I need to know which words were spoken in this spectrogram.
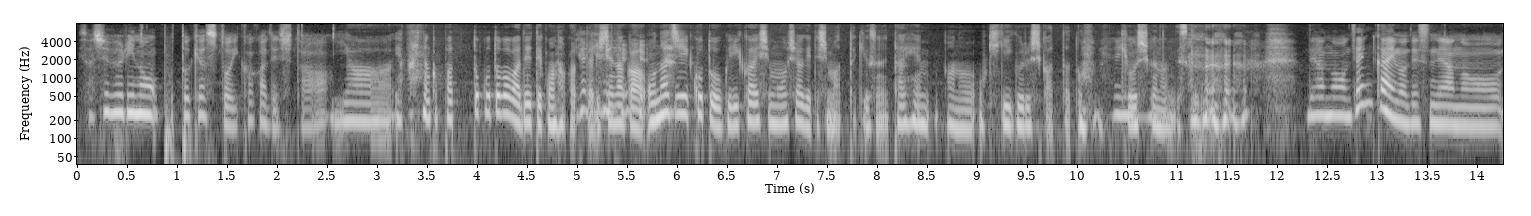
久しぶりのポッドキャストいかがでした？いやーやっぱりなんかパッと言葉が出てこなかったりして、なんか同じことを繰り返し申し上げてしまった気がするので、大変、あの、お聞き苦しかったと恐縮なんですけど。であの前回のですねあの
